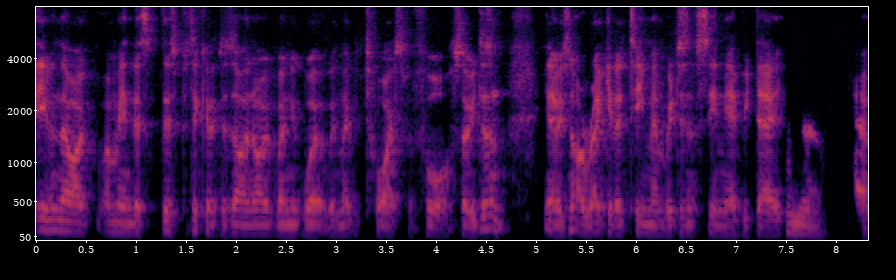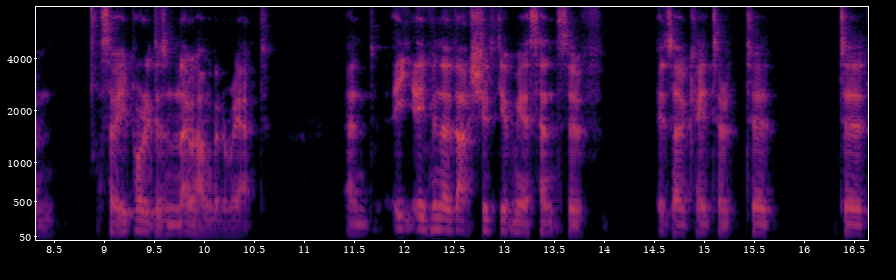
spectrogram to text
even though i i mean this this particular designer i've only worked with maybe twice before so he doesn't you know he's not a regular team member he doesn't see me every day um so he probably doesn't know how i'm going to react and he, even though that should give me a sense of it's okay to to to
